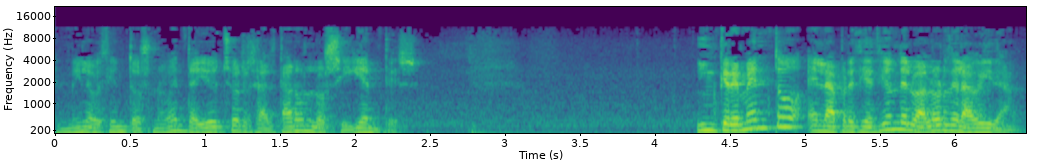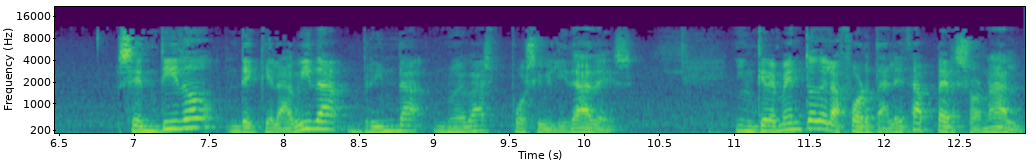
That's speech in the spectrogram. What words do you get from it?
en 1998 resaltaron los siguientes. Incremento en la apreciación del valor de la vida. Sentido de que la vida brinda nuevas posibilidades. Incremento de la fortaleza personal,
